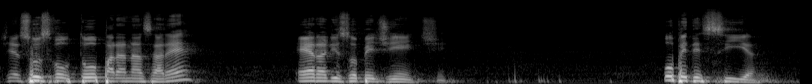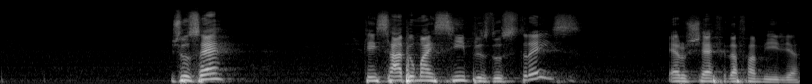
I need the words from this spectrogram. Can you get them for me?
Jesus voltou para Nazaré, era desobediente, obedecia José, quem sabe o mais simples dos três, era o chefe da família.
